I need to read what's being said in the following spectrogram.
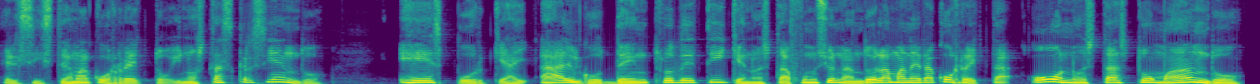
el sistema correcto y no estás creciendo, es porque hay algo dentro de ti que no está funcionando de la manera correcta o no estás tomando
